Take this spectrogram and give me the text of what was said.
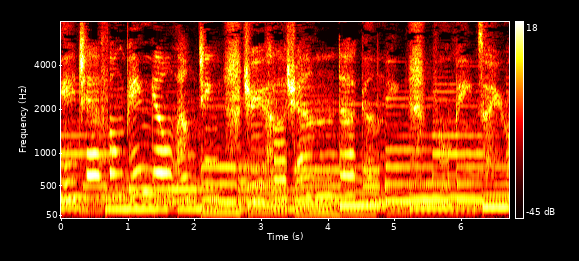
一切风平又浪静，去和弦的根音，抚平脆弱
